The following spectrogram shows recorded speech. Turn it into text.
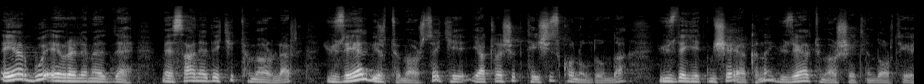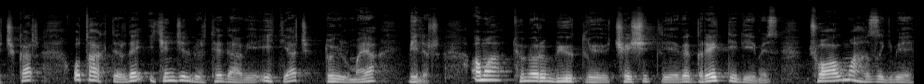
Eğer bu evrelemede mesanedeki tümörler yüzeyel bir tümörse ki yaklaşık teşhis konulduğunda %70'e yakını yüzeyel tümör şeklinde ortaya çıkar. O takdirde ikincil bir tedaviye ihtiyaç duyulmaya bilir. Ama tümörün büyüklüğü, çeşitliği ve grade dediğimiz çoğalma hızı gibi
